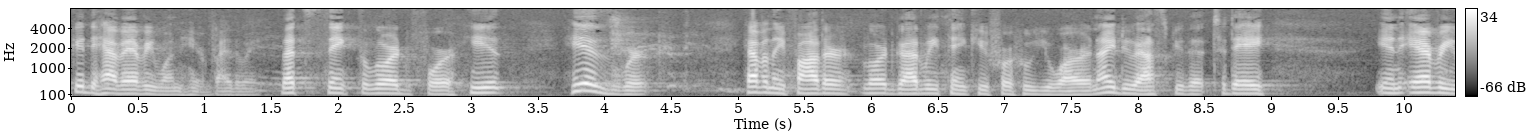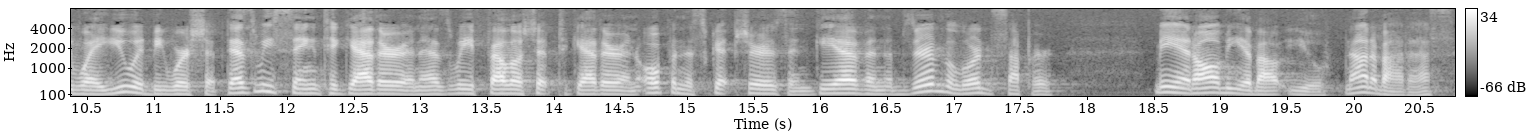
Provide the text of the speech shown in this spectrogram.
Good to have everyone here, by the way. Let's thank the Lord for his, his work. Heavenly Father, Lord God, we thank you for who you are. And I do ask you that today, in every way, you would be worshiped. As we sing together and as we fellowship together and open the scriptures and give and observe the Lord's Supper, may it all be about you, not about us.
